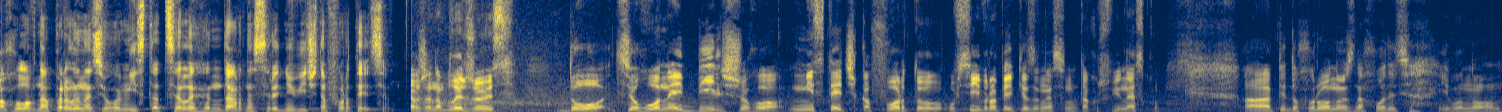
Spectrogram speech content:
А головна перлина цього міста це легендарна середньовічна фортеця. Я вже наближуюсь до цього найбільшого містечка форту у всій Європі, яке занесено також в ЮНЕСКО. Під охороною знаходиться. І воно,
